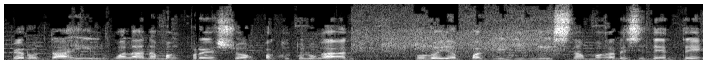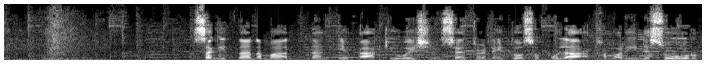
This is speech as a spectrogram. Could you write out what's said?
Pero dahil wala namang presyo ang pagtutulungan, tuloy ang paglilinis ng mga residente. Sa gitna naman ng evacuation center na ito sa Bula, Camarines Sur,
